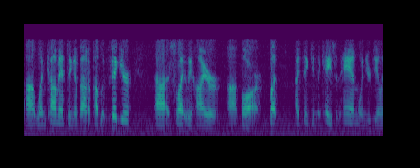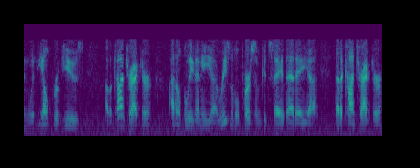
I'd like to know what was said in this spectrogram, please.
uh, when commenting about a public figure, uh, a slightly higher uh, bar. But I think in the case at hand, when you're dealing with Yelp reviews of a contractor, I don't believe any uh, reasonable person could say that a uh, that a contractor,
